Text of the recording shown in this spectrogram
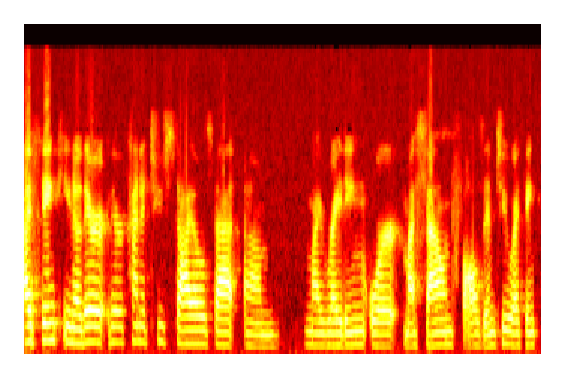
I think you know there there are kind of two styles that um, my writing or my sound falls into. I think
